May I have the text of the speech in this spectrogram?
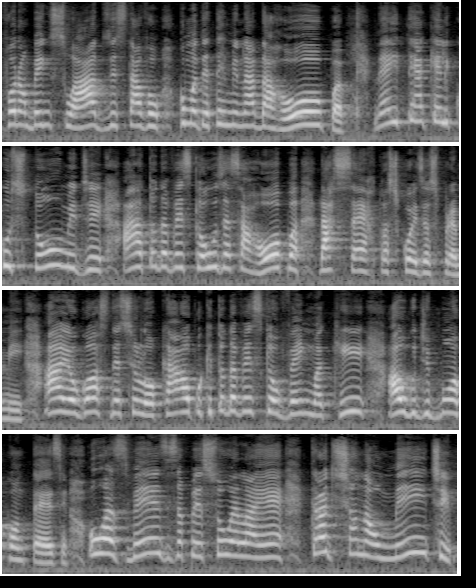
foram abençoados, estavam com uma determinada roupa, né? E tem aquele costume de, ah, toda vez que eu uso essa roupa, dá certo as coisas para mim. Ah, eu gosto desse local porque toda vez que eu venho aqui, algo de bom acontece. Ou às vezes a pessoa ela é tradicionalmente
